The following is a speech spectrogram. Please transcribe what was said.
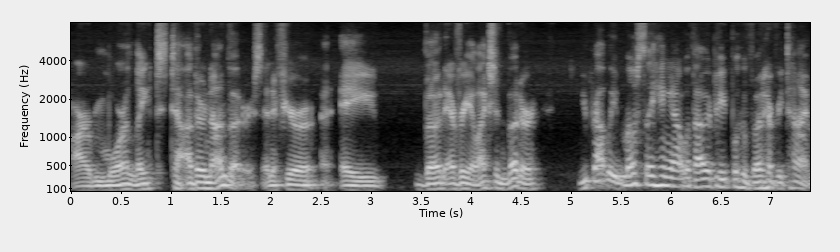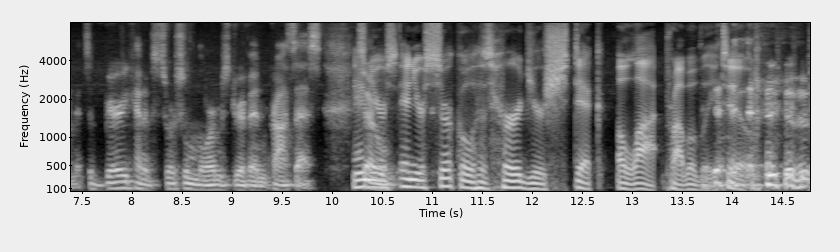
are more linked to other non-voters. And if you're a vote every election voter, you probably mostly hang out with other people who vote every time. It's a very kind of social norms driven process. And so, your and your circle has heard your shtick a lot, probably too.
